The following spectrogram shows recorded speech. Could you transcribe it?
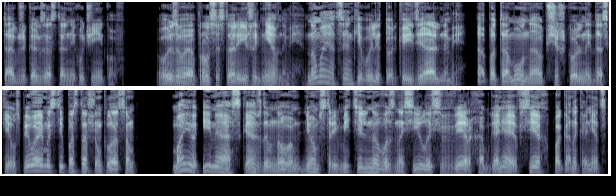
так же, как за остальных учеников. Вызовы и опросы стали ежедневными, но мои оценки были только идеальными, а потому на общешкольной доске успеваемости по старшим классам мое имя с каждым новым днем стремительно возносилось вверх, обгоняя всех, пока, наконец,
